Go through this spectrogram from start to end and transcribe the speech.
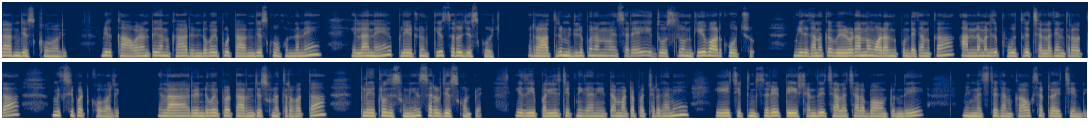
టర్న్ చేసుకోవాలి. మీరు కావాలంటే కనుక రెండో వైపు టర్న్ చేసుకోకుండానే ఇలానే ప్లేట్లోనికి సర్వ్ చేసుకోవచ్చు. రాత్రి మిగిలిపోయిన అన్నం సరే ఈ దోశలోనికి వాడుకోవచ్చు. మీరు కనుక వేడివడన్నం అన్నం వాడాలనుకుంటే కనుక అన్నం అనేది పూర్తిగా చల్లగిన తర్వాత మిక్సీ పట్టుకోవాలి. ఇలా రెండు వైపులా టర్న్ చేసుకున్న తర్వాత ప్లేట్‌లో తీసుకొని సర్వ్ చేసుకుంటే ఇది పల్లీల చట్నీ కానీ టమాటా పచ్చడి కానీ ఏ చట్నీ సరే టేస్ట్ అనేది చాలా చాలా బాగుంటుంది మీకు నచ్చితే కనుక ఒకసారి ట్రై చేయండి.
